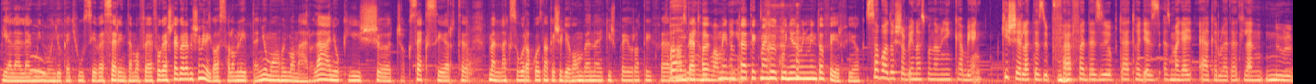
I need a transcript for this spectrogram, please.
jelenleg, mint mondjuk egy húsz éve. Szerintem a felfogás legalábbis mindig azt hallom lépten nyomon, hogy ma már a lányok is csak szexért mennek, szórakoznak, és ugye van benne egy kis pejoratív felhang. Tehát, ha, van nem Igen. tehetik meg ők ugyanúgy, mint a férfiak? Szabadosabb, én azt mondom, hogy inkább ilyen kísérletezőbb, mhm. felfedezőbb, tehát hogy ez, ez meg egy elkerülhetetlenül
